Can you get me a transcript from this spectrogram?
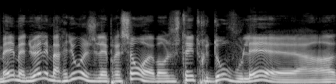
Mais Emmanuel et Mario, j'ai l'impression, euh, bon, Justin Trudeau voulait, euh, en,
